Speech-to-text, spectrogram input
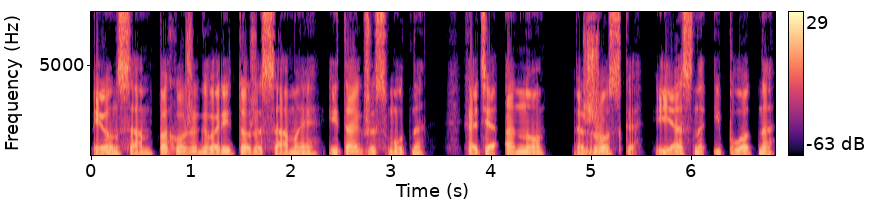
И он сам, похоже, говорит то же самое и так же смутно, хотя оно жестко, ясно и плотно,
